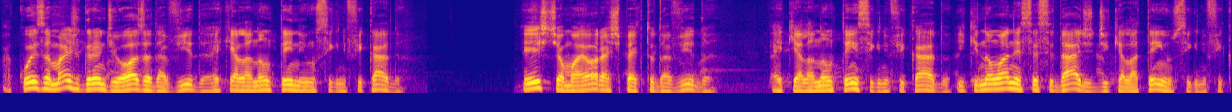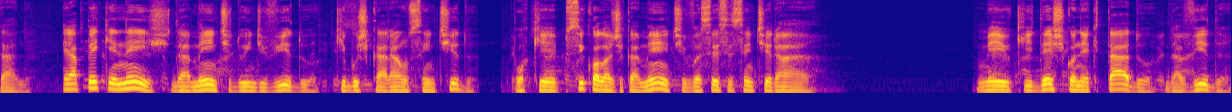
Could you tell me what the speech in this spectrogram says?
A coisa mais grandiosa da vida é que ela não tem nenhum significado. Este é o maior aspecto da vida, é que ela não tem significado e que não há necessidade de que ela tenha um significado. É a pequenez da mente do indivíduo que buscará um sentido, porque psicologicamente você se sentirá meio que desconectado da vida,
